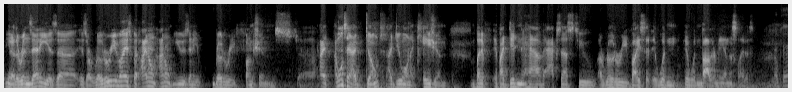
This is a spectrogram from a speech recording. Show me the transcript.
you know the Renzetti is a is a rotary vise, but I don't I don't use any rotary functions. Uh, I I won't say I don't. I do on occasion, but if if I didn't have access to a rotary vise, it, it wouldn't it wouldn't bother me in the slightest. Okay.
